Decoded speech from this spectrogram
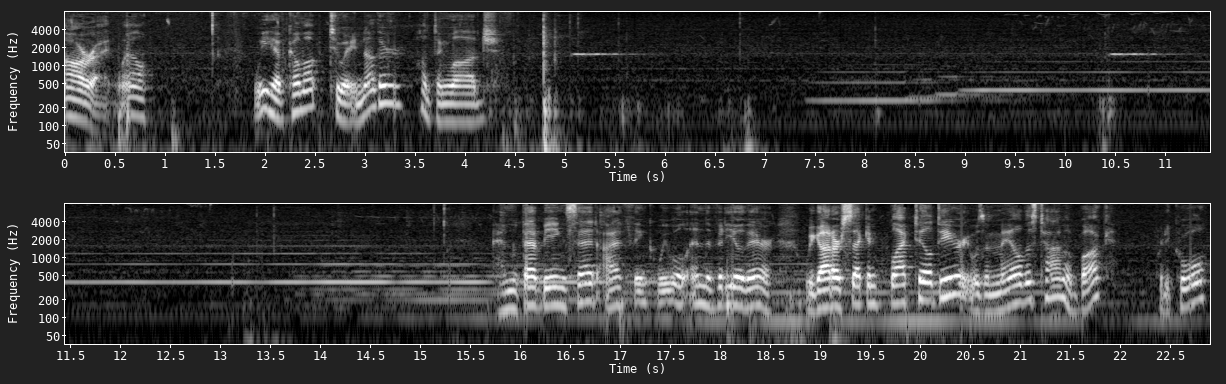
Alright, well, we have come up to another hunting lodge. And with that being said, I think we will end the video there. We got our second blacktail deer. It was a male this time, a buck. Pretty cool.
